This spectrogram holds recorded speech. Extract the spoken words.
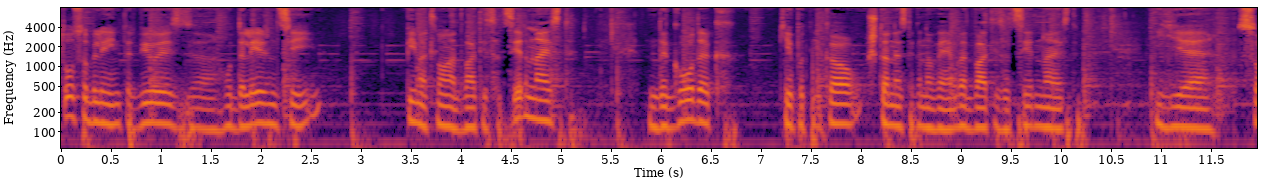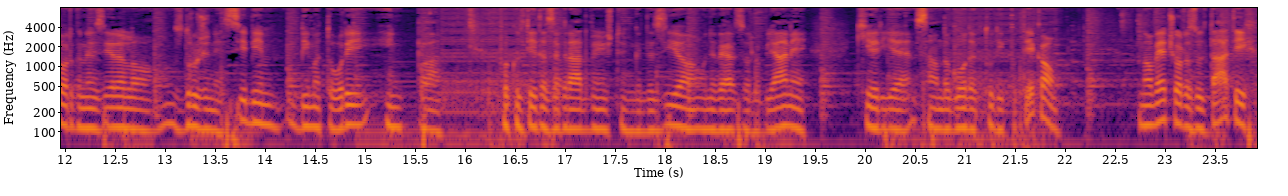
To so bili intervjuji z uh, udeleženci Pimatlona 2017. Dogodek, ki je potekal 14. novembra 2017, je soorganiziralo Združenje Sibim, Bimatori in pa Fakulteta za gradbeništvo in geodezijo Univerze v Ljubljani, kjer je sam dogodek tudi potekal. No, več o rezultatih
